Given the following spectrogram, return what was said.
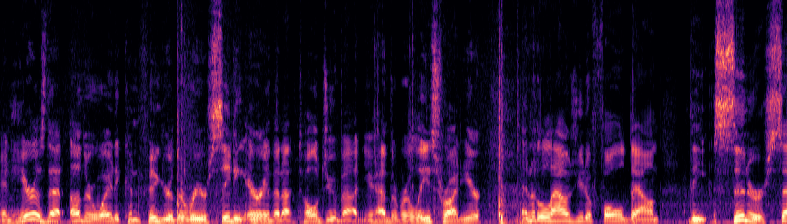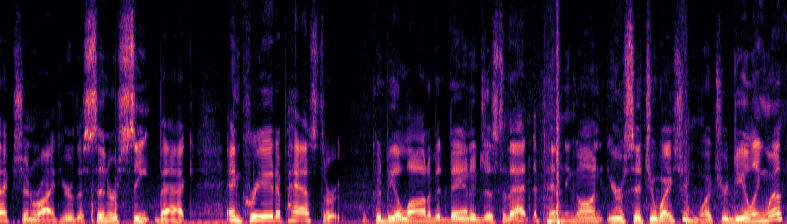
And here is that other way to configure the rear seating area that I told you about. You have the release right here, and it allows you to fold down the center section right here, the center seat back, and create a pass-through. There could be a lot of advantages to that depending on your situation, what you're dealing with.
